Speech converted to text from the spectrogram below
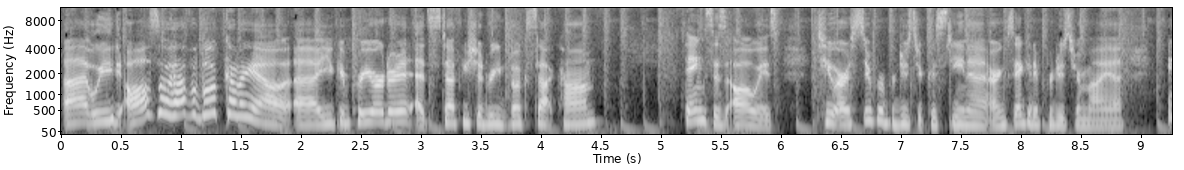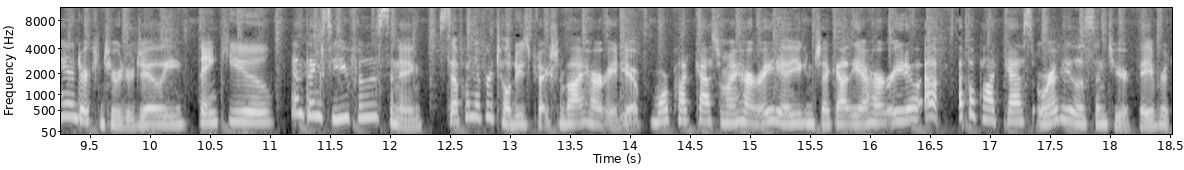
Uh, we also have a book coming out. Uh, you can pre order it at stuffyoushouldreadbooks.com. Thanks as always to our super producer, Christina, our executive producer, Maya, and our contributor, Joey. Thank you. And thanks to you for listening. Stuff I Never Told You is production by iHeartRadio. For more podcasts from iHeartRadio, you can check out the iHeartRadio app, Apple Podcasts, or wherever you listen to your favorite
